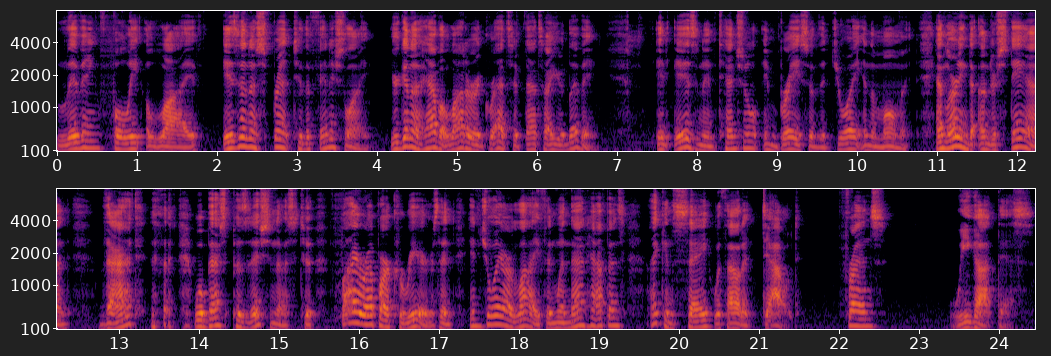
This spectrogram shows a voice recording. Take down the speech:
living fully alive, isn't a sprint to the finish line. You're going to have a lot of regrets if that's how you're living. It is an intentional embrace of the joy in the moment. And learning to understand that will best position us to fire up our careers and enjoy our life. And when that happens, I can say without a doubt, friends, we got this.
